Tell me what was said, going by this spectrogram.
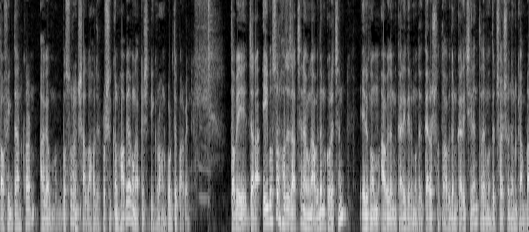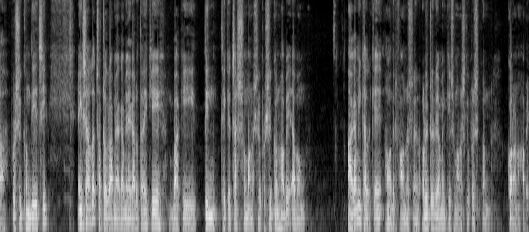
তৌফিক দান করেন, আগামী বছর ইনশাল্লাহ হজের প্রশিক্ষণ হবে এবং আপনি সেটি গ্রহণ করতে পারবেন। তবে যারা এই বছর হজে যাচ্ছেন এবং আবেদন করেছেন, এরকম আবেদনকারীদের মধ্যে তেরো শত আবেদনকারী ছিলেন, তাদের মধ্যে ছয়শো জনকে আমরা প্রশিক্ষণ দিয়েছি। ইনশাআল্লাহ চট্টগ্রামে আগামী এগারো তারিখে বাকি তিন থেকে চারশো মানুষের প্রশিক্ষণ হবে এবং আগামীকালকে আমাদের ফাউন্ডেশনের অডিটোরিয়ামে কিছু মানুষকে প্রশিক্ষণ করানো হবে।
